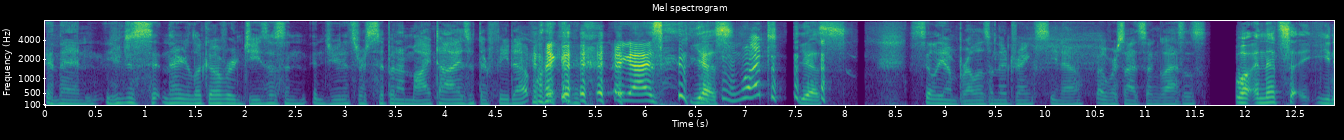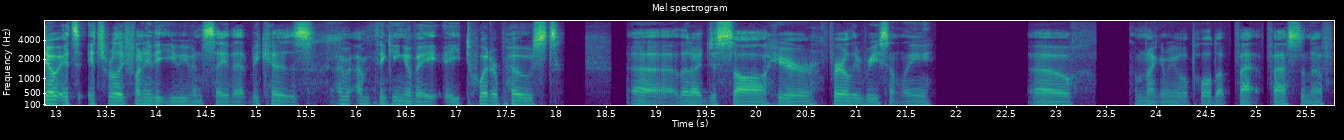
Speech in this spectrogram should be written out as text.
and then you're just sitting there, you look over and Jesus and, and Judas are sipping on Mai Tais with their feet up? Like, hey guys. Yes. what? yes. Silly umbrellas on their drinks, you know, oversized sunglasses. Well, and that's uh, you know it's it's really funny that you even say that because I'm I'm thinking of a a Twitter post uh, that I just saw here fairly recently. Oh, I'm not gonna be able to pull it up fa- fast enough.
